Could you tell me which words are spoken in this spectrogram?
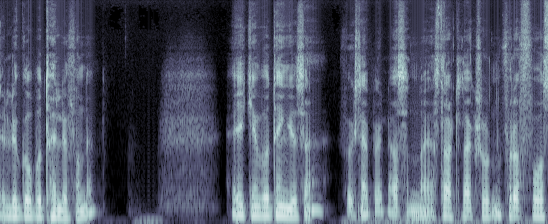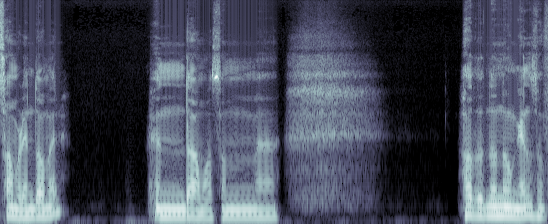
Eller du går på telefonen din. Jeg gikk inn på tinghuset, for eksempel, altså når jeg startet aksjonen, for å få samle inn dommer. Hun dama som uh, hadde den ungen som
